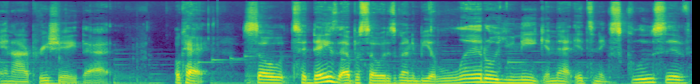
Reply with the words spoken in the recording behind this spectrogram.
and I appreciate that. Okay, so today's episode is going to be a little unique in that it's an exclusive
